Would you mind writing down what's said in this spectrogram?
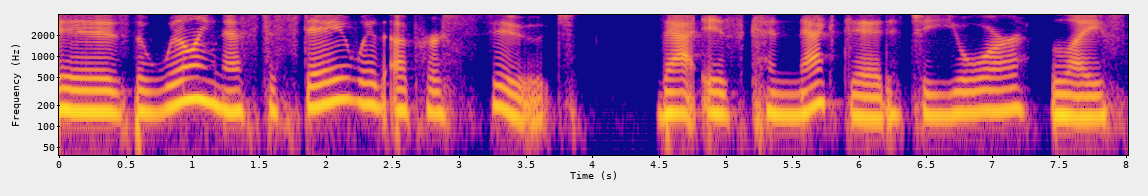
is the willingness to stay with a pursuit that is connected to your life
